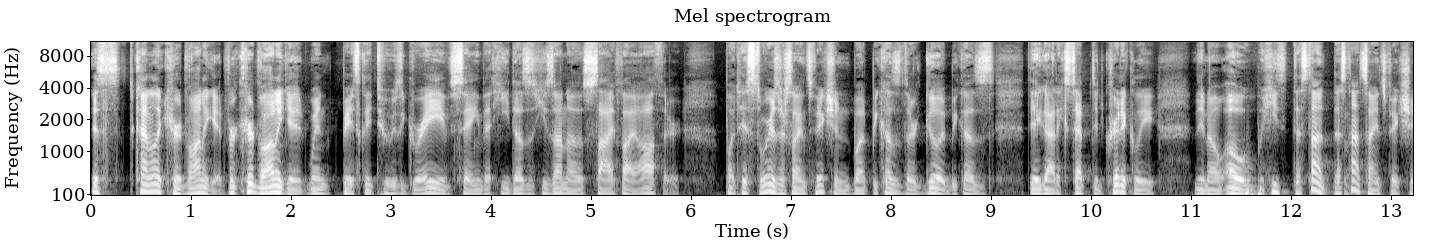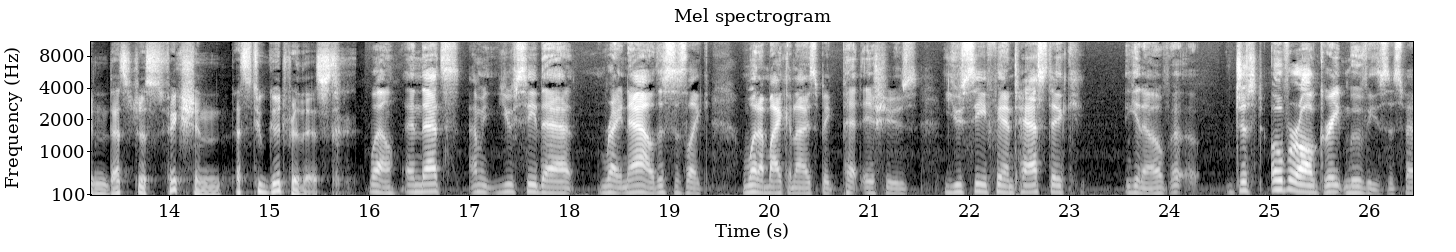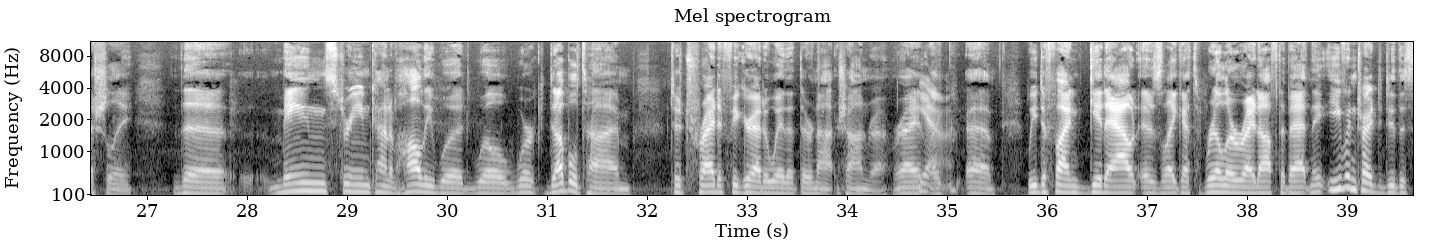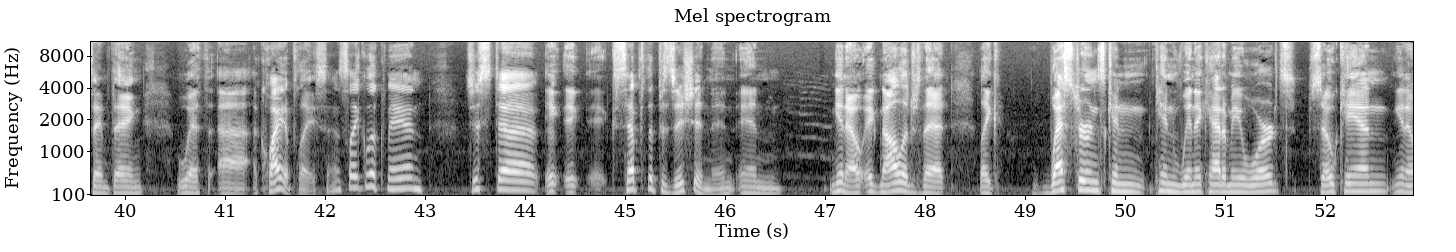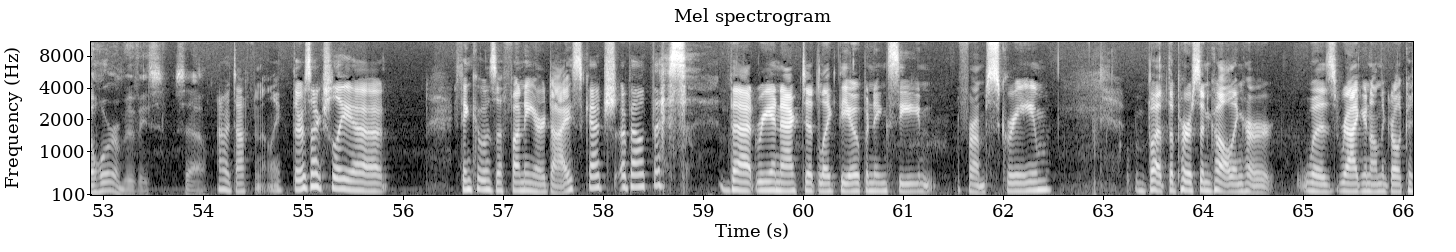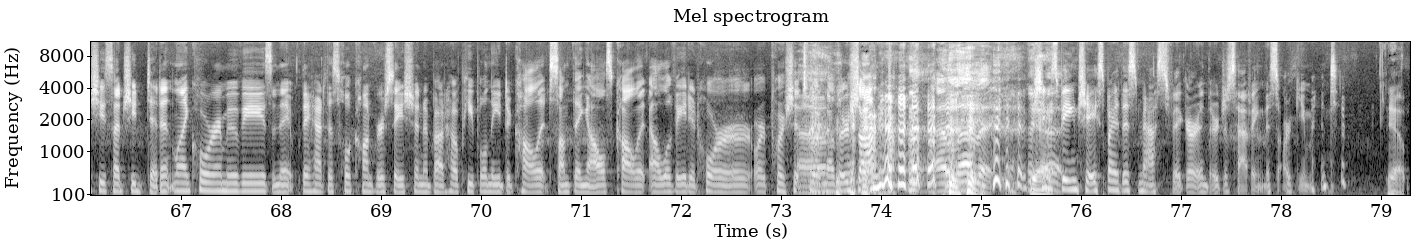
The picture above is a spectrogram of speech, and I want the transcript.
It's kind of like Kurt Vonnegut. For Kurt Vonnegut went basically to his grave saying that he does he's not a sci-fi author, but his stories are science fiction. But because they're good, because they got accepted critically, you know, oh, he's that's not that's not science fiction. That's just fiction. That's too good for this. Well, and that's, I mean, you see that right now. This is like one of Mike and I's big pet issues. You see fantastic, you know, uh, just overall great movies, especially. The mainstream kind of Hollywood will work double time to try to figure out a way that they're not genre, right? Yeah. Like uh, we define Get Out as like a thriller right off the bat, and they even tried to do the same thing with uh, A Quiet Place. And it's like, look, man, just uh, accept the position and and you know acknowledge that like westerns can can win Academy Awards, so can you know horror movies. So Oh, definitely. There's actually a, I think it was a Funny or Die sketch about this that reenacted like the opening scene from Scream, but the person calling her was ragging on the girl because she said she didn't like horror movies, and they they had this whole conversation about how people need to call it something else, call it elevated horror, or push it to another genre. I love it. Yeah. She's being chased by this masked figure, and they're just having this argument. Yeah.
